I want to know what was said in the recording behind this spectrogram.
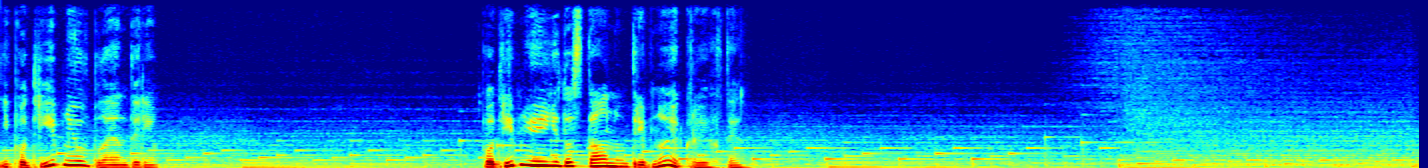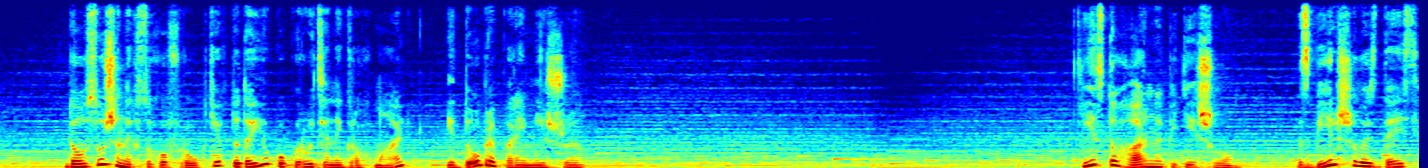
і подрібнюю в блендері. Подрібнюю її до стану дрібної крихти. До осушених сухофруктів додаю кукурудзяний крохмаль і добре перемішую. Тісто гарно підійшло, збільшилось десь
